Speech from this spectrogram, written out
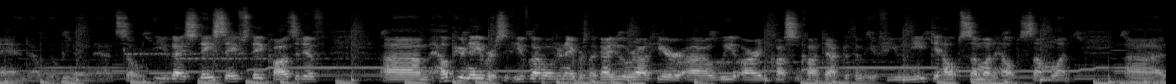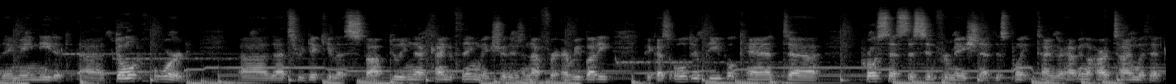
and uh, we'll be doing that. So you guys stay safe, stay positive. Um, help your neighbors. If you've got older neighbors like I do around here, uh, we are in constant contact with them. If you need to help someone, help someone. Uh, they may need it. Uh, don't hoard. Uh, that's ridiculous. Stop doing that kind of thing. Make sure there's enough for everybody because older people can't uh, process this information at this point in time. They're having a hard time with it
